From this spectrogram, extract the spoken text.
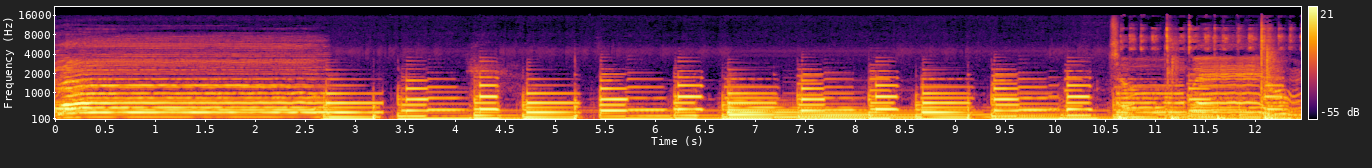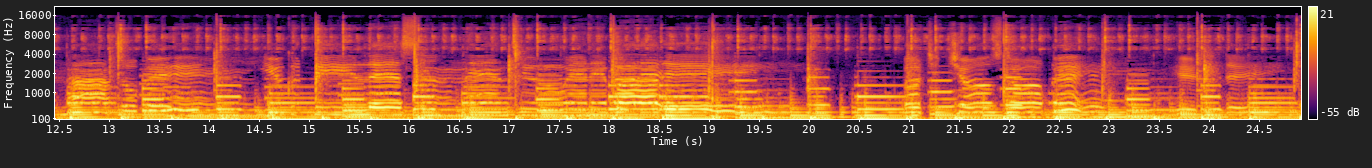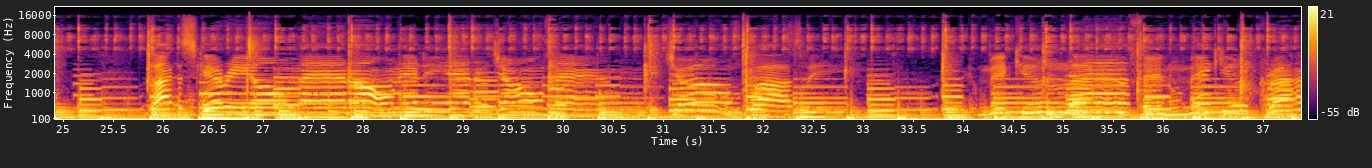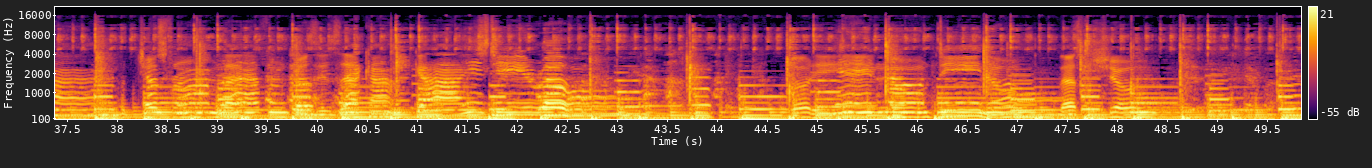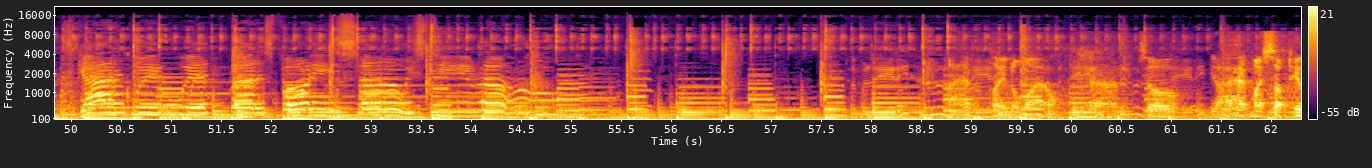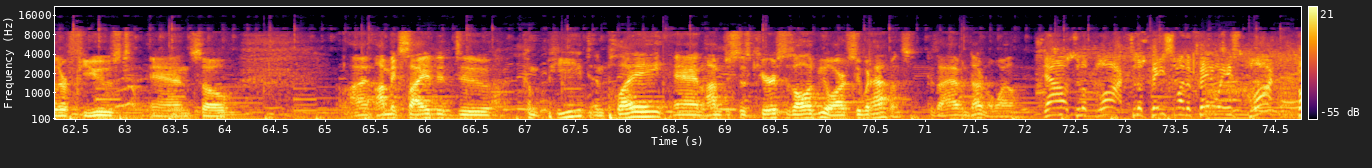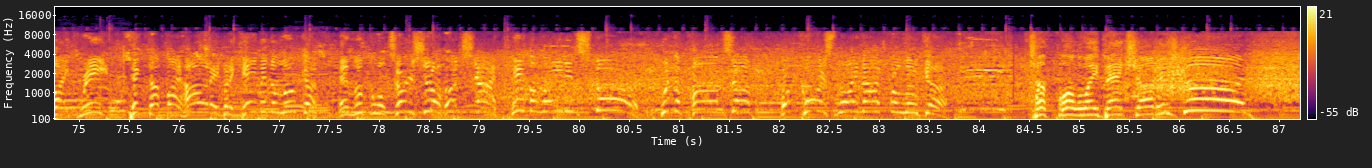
Toby, sub Taylor fused, and so I, I'm excited to compete and play, and I'm just as curious as all of you are, see what happens because I haven't done it in a while. Now to the block, to the baseline. The fadeaway is blocked by Green. Picked up by Holiday, but it came into Luka. And Luka will turn and shoot a hook shot in the lane and score with the palms up. Of course, why not for Luka? Tough ball away, back shot is good.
